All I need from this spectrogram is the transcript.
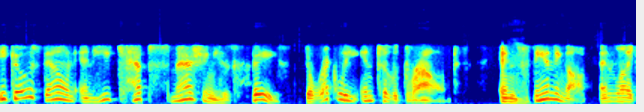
He goes down and he kept smashing his face directly into the ground and standing up and like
